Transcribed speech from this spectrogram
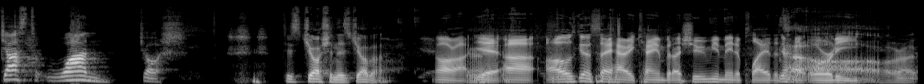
just one, Josh. There's Josh and there's Jobber. All right, yeah. Uh, I was going to say Harry Kane, but I assume you mean a player that's not already Oh, all right.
